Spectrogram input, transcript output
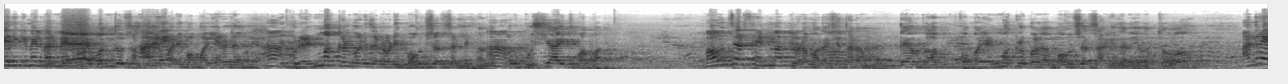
ವೇದಿಕೆ ಮೇಲೆ ಬರ್ಬೇಕು. ಒಂದು ಸಹಾಯ ಮಾಡಿ ಪಾಪ ಎರಡು. ಇಬ್ರು ಹೆಣ್ಮಕ್ಳು ಬಂದಿದ್ದಾರೆ ನೋಡಿ ಬೌನ್ಸರ್ಸ್ ಅಲ್ಲಿ. ಖುಷಿ ಆಯ್ತು ಪಾಪ. ಬೌನ್ಸರ್ಸ್ ಹೆಣ್ಮಕ್ಳು. ನೋಡಮ್ಮ ರಚಿತಾರಾಮ್ ದೇವ್ ಒಬ್ಬ ಹೆಣ್ಮಕ್ಳು ಬೌನ್ಸರ್ಸ್ ಆಗಿದ್ದಾರೆ ಇವತ್ತು. ಅಂದ್ರೆ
